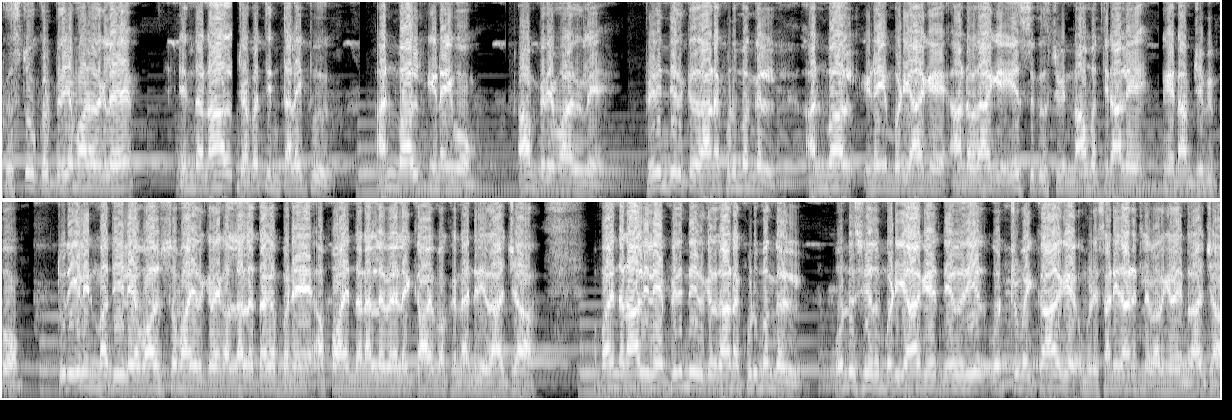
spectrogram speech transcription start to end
கிறிஸ்துவுக்குள் பிரியமானவர்களே இந்த நாள் ஜெபத்தின் தலைப்பு அன்பால் இணைவோம். ஆம் பிரியமானவர்களே பிரிந்திருக்கிறதான குடும்பங்கள் அன்பால் இணையும்படியாக ஆண்டவராக இயேசு கிறிஸ்துவின் நாமத்தினாலே இங்கே நாம் ஜெபிப்போம். துதிகளின் மத்தியிலே வாசமாக இருக்கிற எங்கள் நல்ல தகப்பனே அப்பா இந்த நல்ல வேலைக்காக மக்கள் நன்றி ராஜா. அப்பா இந்த நாளிலே பிரிந்து இருக்கிறதான குடும்பங்கள் ஒன்று சேரும்படியாக தேவதியில் ஒற்றுமைக்காக உங்களுடைய சன்னிதானத்தில் வருகிறேன் ராஜா.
